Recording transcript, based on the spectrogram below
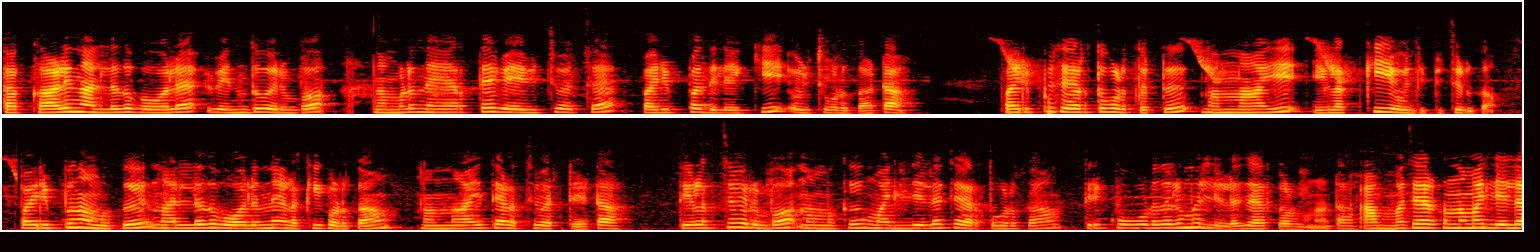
തക്കാളി നല്ലതുപോലെ വെന്ത് വരുമ്പോൾ നമ്മൾ നേരത്തെ വേവിച്ച് വെച്ച പരിപ്പ് അതിലേക്ക് ഒഴിച്ചു കൊടുക്കാം കേട്ടോ. പരിപ്പ് ചേർത്ത് കൊടുത്തിട്ട് നന്നായി ഇളക്കി യോജിപ്പിച്ചെടുക്കാം. പരിപ്പ് നമുക്ക് നല്ലതുപോലെ ഒന്ന് ഇളക്കി കൊടുക്കാം. നന്നായി തിളച്ച് വരട്ടെ കേട്ടോ. തിളച്ച് വരുമ്പോൾ നമുക്ക് മല്ലിയില ചേർത്ത് കൊടുക്കാം. ഇത്തിരി കൂടുതൽ മല്ലിയില ചേർത്ത് കൊടുക്കണം കേട്ടോ. അമ്മ ചേർക്കുന്ന മല്ലിയില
